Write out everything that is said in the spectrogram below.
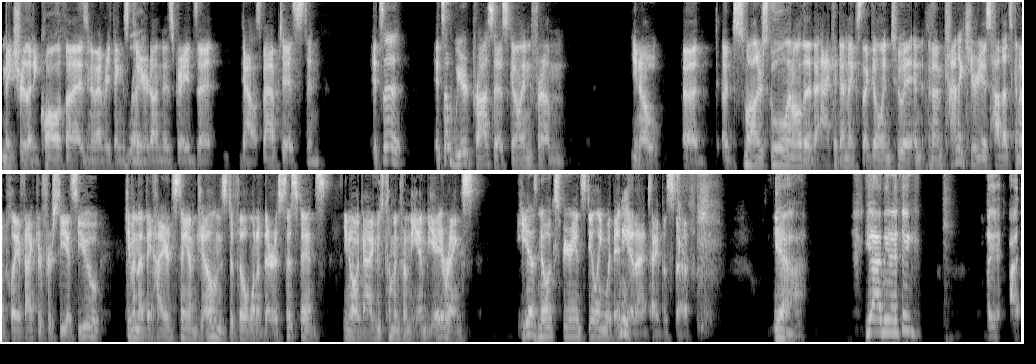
make sure that he qualifies, you know, everything's right. cleared on his grades at Dallas Baptist. And it's a, it's a weird process going from you know a, a smaller school and all the, the academics that go into it and, and i'm kind of curious how that's going to play a factor for csu given that they hired sam jones to fill one of their assistants you know a guy who's coming from the nba ranks he has no experience dealing with any of that type of stuff yeah. Yeah i mean i think I, I,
